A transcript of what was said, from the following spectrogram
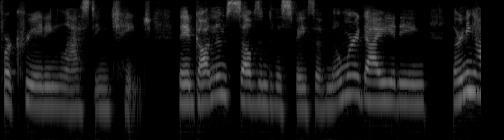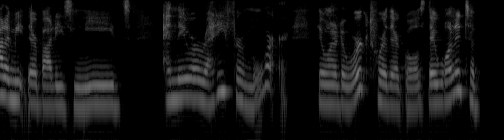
for creating lasting change. They had gotten themselves into the space of no more dieting, learning how to meet their body's needs, and they were ready for more. They wanted to work toward their goals. They wanted to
